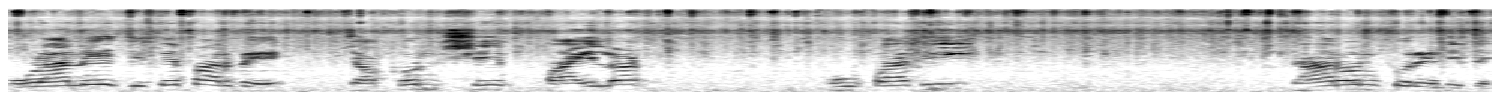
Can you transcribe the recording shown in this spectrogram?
উড়ানে যেতে পারবে যখন সে পাইলট উপাধি ধারণ করে নেবে।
